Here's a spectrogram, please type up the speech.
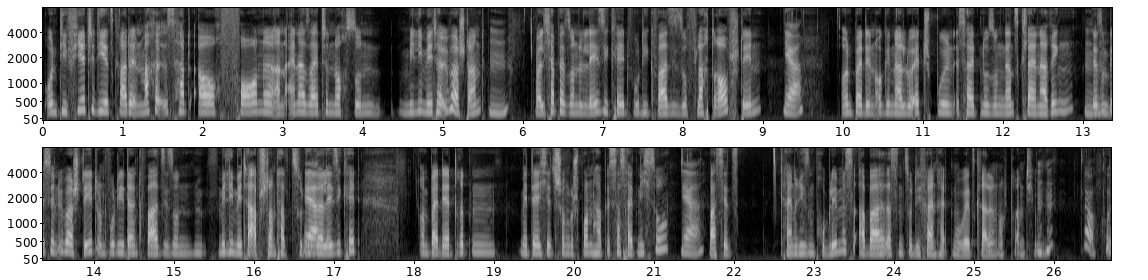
Und die vierte, die jetzt gerade in Mache ist, hat auch vorne an einer Seite noch so einen Millimeter Überstand, mhm. weil ich habe ja so eine Lasykate, wo die quasi so flach draufstehen. ja. Und bei den Original-Luett-Spulen ist halt nur so ein ganz kleiner Ring, Mhm. der so ein bisschen übersteht und wo die dann quasi so einen Millimeter Abstand hat zu Ja. dieser Lasykate. Und bei der dritten, mit der ich jetzt schon gesponnen habe, ist das halt nicht so, Ja. was jetzt kein Riesenproblem ist, aber das sind so die Feinheiten, wo wir jetzt gerade noch dran tunen. Mhm. Ja, cool.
